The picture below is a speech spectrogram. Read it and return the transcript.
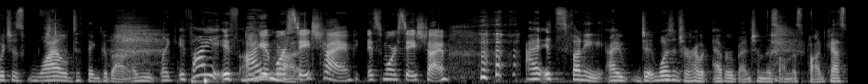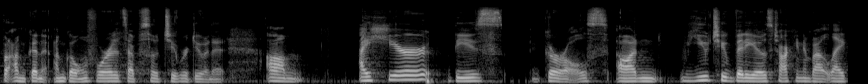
which is wild to think about. I mean, like if I if I get more stage time. It's more stage time. I, it's funny. I d- wasn't sure I would ever mention this on this podcast, but I'm gonna. I'm going for it. It's episode two. We're doing it. Um, I hear these girls on YouTube videos talking about like,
